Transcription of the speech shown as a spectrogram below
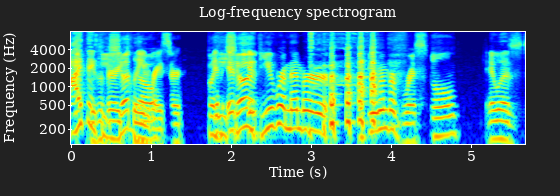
I think He's a he very should clean though, racer. but if, he if- should. If you remember, if you remember Bristol, it was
